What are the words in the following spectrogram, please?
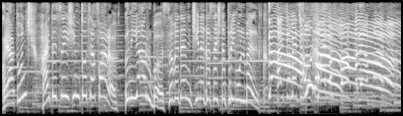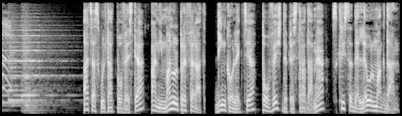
Păi atunci, haideți să ieșim toți afară, în iarbă, să vedem cine găsește primul melc Da! Hai să mergem afară! Ați ascultat povestea Animalul preferat din colecția Povești de pe strada mea, scrisă de Leul Magdan.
